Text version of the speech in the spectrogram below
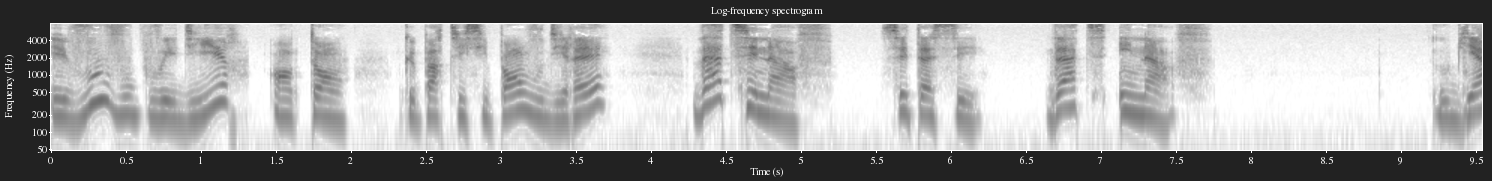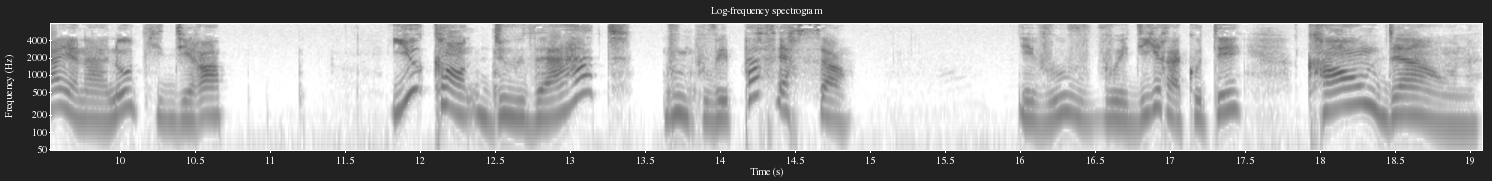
Et vous, vous pouvez dire, en tant que participant, vous direz That's enough. C'est assez. That's enough. Ou bien il y en a un autre qui dira You can't do that. Vous ne pouvez pas faire ça. Et vous, vous pouvez dire à côté Calm down.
